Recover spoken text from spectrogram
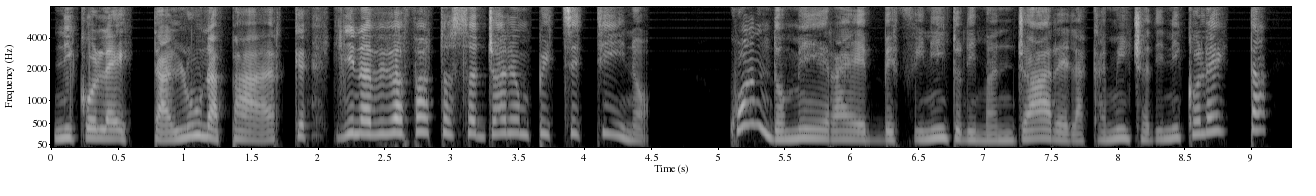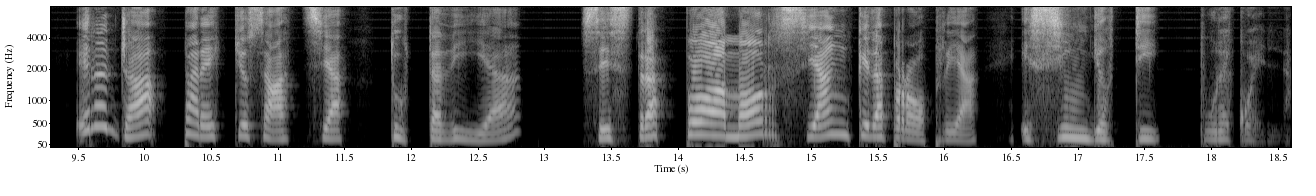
Nicoletta a Luna Park gliene aveva fatto assaggiare un pezzettino. Quando Mera ebbe finito di mangiare la camicia di Nicoletta, era già parecchio sazia. Tuttavia, se strappò a morsi anche la propria e singhiottì pure quella.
